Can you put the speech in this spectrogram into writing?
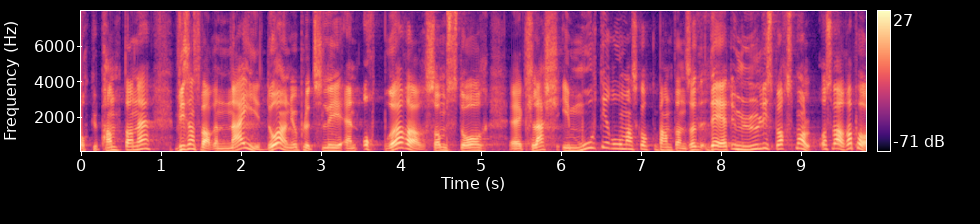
okkupantene. Hvis han svarer nei, da er han jo plutselig en opprører som står eh, clash imot de romerske okkupantene. Så Det er et umulig spørsmål å svare på.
